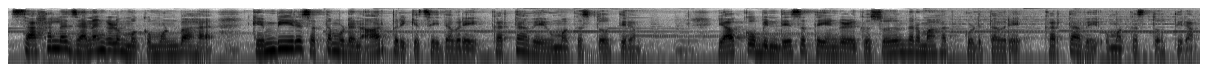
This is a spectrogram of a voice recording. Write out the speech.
சகல ஜனங்களும் உமக்கு முன்பாக கெம்பீர சத்தமுடன் ஆர்ப்பரிக்க செய்தவரே கர்த்தாவே உமக்கு ஸ்தோத்திரம். யாக்கோபின் தேசத்தை எங்களுக்கு சுதந்திரமாக கொடுத்தவரே கர்த்தாவே உமக்கு ஸ்தோத்திரம்.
